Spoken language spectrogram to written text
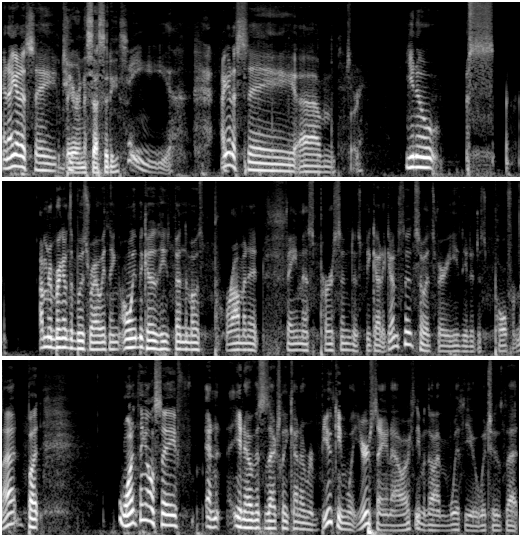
and I gotta say, to- Bare necessities. hey, I gotta say, um, Sorry. you know, I'm going to bring up the Boots Riley thing only because he's been the most prominent, famous person to speak out against it, so it's very easy to just pull from that. But one thing I'll say, and you know, this is actually kind of rebuking what you're saying, Alex, even though I'm with you, which is that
